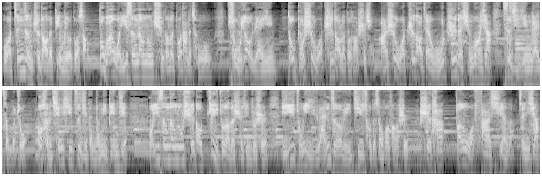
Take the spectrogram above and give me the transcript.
我真正知道的并没有多少。不管我一生当中取得了多大的成功，主要原因都不是我知道了多少事情，而是我知道在无知的情况下自己应该怎么做。我很清晰自己的能力边界。我一生当中学到最重要的事情，就是以一种以原则为基础的生活方式，是他帮我发现了真相。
